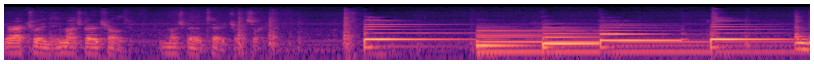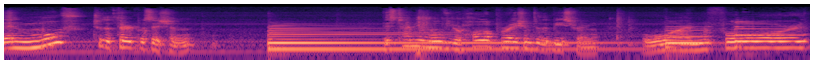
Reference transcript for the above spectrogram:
you're actually in much better territory. Much better territory, sorry. To the third position. This time you move your whole operation to the B string. One, four,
